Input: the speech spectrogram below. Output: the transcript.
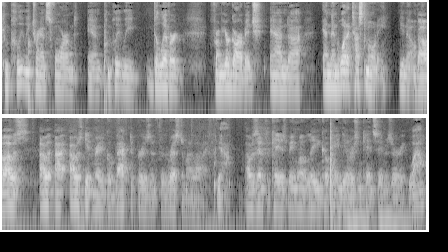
completely transformed and completely delivered from your garbage, and uh, and then what a testimony you know. Bob, I was I, I, I was getting ready to go back to prison for the rest of my life. Yeah. I was implicated as being one of the leading cocaine dealers in Kansas City, Missouri. Wow.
